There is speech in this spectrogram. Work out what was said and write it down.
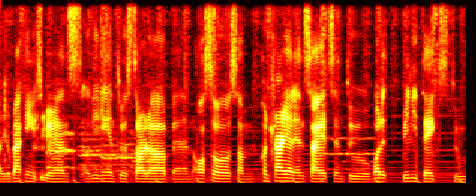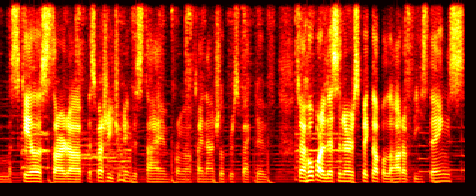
uh, your banking mm-hmm. experience uh, leading into a startup, and also some contrarian insights into what it really takes to scale a startup, especially during this time from a financial perspective. So I hope our listeners picked up a lot of these things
